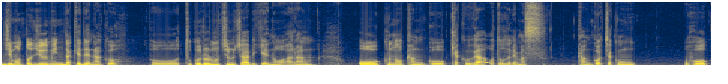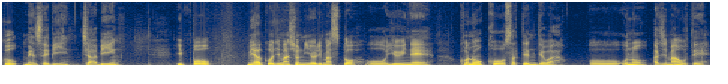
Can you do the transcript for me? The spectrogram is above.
地元住民だけでなくトゥクルのチヌチャービケのアラン多くの観光客が訪れます。観光客ウフォーク面セビンチャービン一方宮古島署によりますとゆいねこの交差点ではおのあじまうて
